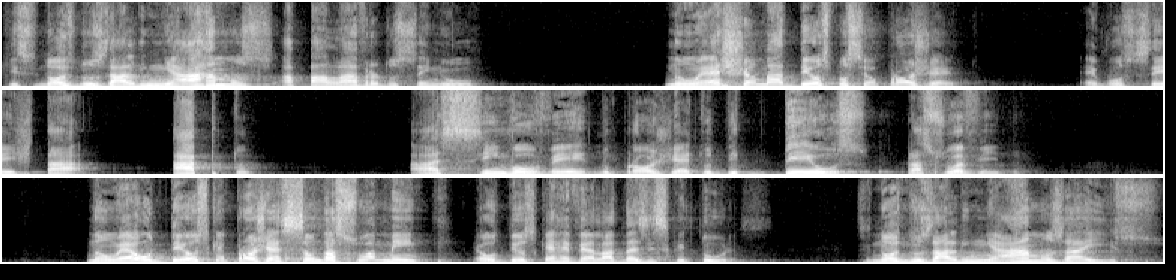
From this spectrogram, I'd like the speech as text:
que se nós nos alinharmos à palavra do Senhor, não é chamar Deus para o seu projeto, é você estar apto a se envolver no projeto de Deus para a sua vida. Não é o Deus que é projeção da sua mente, é o Deus que é revelado nas Escrituras. Se nós nos alinharmos a isso,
